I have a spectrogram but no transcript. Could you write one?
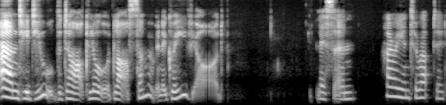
and he duelled the Dark Lord last summer in a graveyard. Listen, Harry interrupted,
